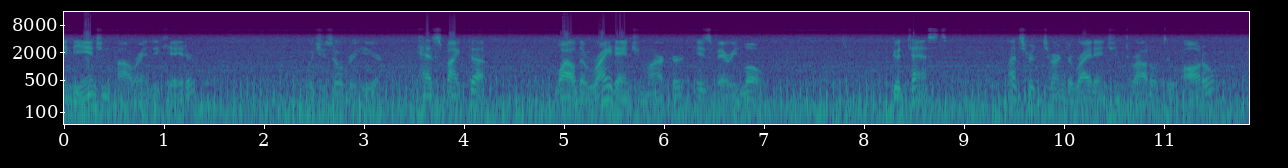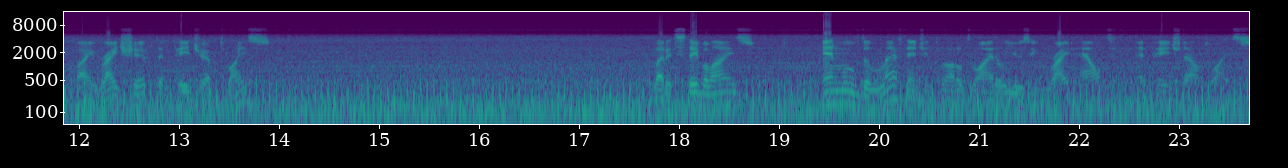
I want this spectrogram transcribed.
in the engine power indicator, which is over here, has spiked up, while the right engine marker is very low. Good test. Let's return the right engine throttle to auto by right shift and page up twice. Let it stabilize and move the left engine throttle to idle using right alt and page down twice.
